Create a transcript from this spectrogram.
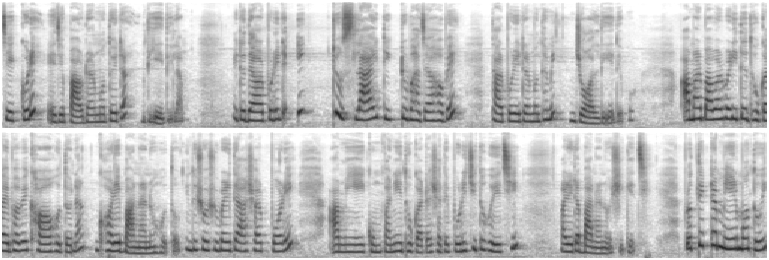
চেক করে এই যে পাউডার মতো এটা দিয়ে দিলাম। এটা দেওয়ার পরে এটা একটু স্লাইট একটু ভাজা হবে। তারপরে এটার মধ্যে আমি জল দিয়ে দেবো। আমার বাবার বাড়িতে ধোকা এভাবে খাওয়া হতো না, ঘরে বানানো হতো। কিন্তু শ্বশুরবাড়িতে আসার পরে আমি এই কোম্পানির ধোকাটার সাথে পরিচিত হয়েছি আর এটা বানানো শিখেছি। প্রত্যেকটা মেয়ের মতোই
